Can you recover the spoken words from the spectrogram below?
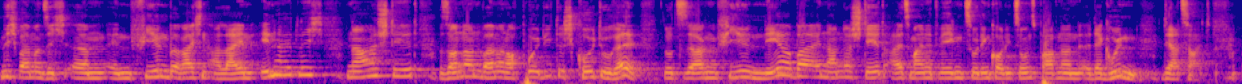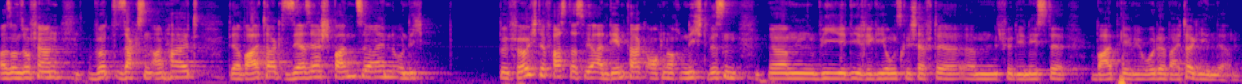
Nicht, weil man sich ähm, in vielen Bereichen allein inhaltlich nahesteht, sondern weil man auch politisch-kulturell sozusagen viel näher beieinander steht, als meinetwegen zu den Koalitionspartnern der Grünen derzeit. Also insofern wird Sachsen-Anhalt der Wahltag sehr, sehr spannend sein und ich befürchte fast, dass wir an dem Tag auch noch nicht wissen, ähm, wie die Regierungsgeschäfte ähm, für die nächste Wahlperiode weitergehen werden.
